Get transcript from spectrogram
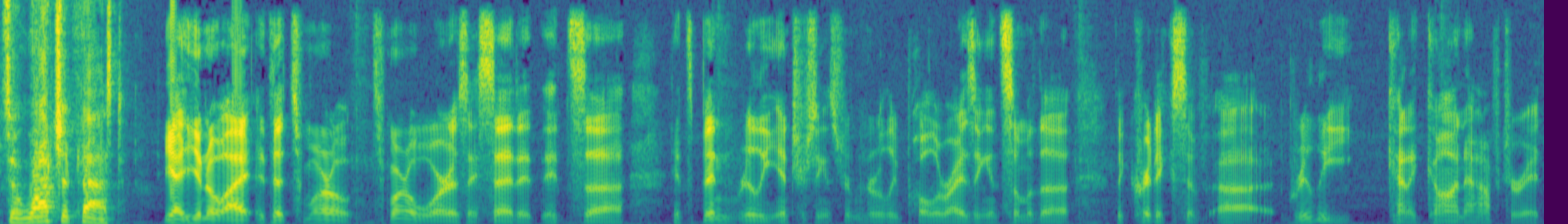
So watch it fast. Yeah, you know, I the tomorrow tomorrow war, as I said, it, it's uh, it's been really interesting. It's been really polarizing, and some of the the critics have uh, really kind of gone after it,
